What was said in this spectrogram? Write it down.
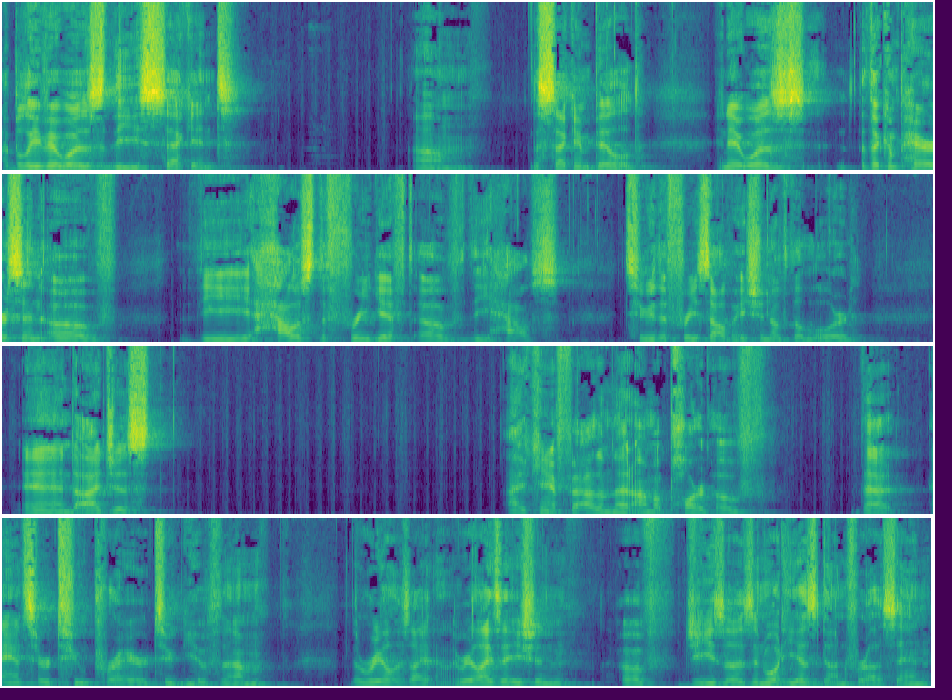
I believe it was the second, um, the second build, and it was the comparison of the house, the free gift of the house, to the free salvation of the Lord. And I just, I can't fathom that I'm a part of that answer to prayer to give them the realization of Jesus and what he has done for us. And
